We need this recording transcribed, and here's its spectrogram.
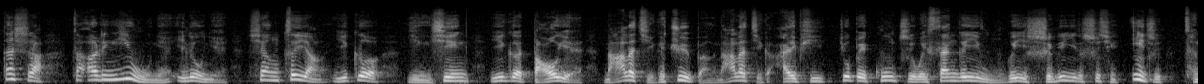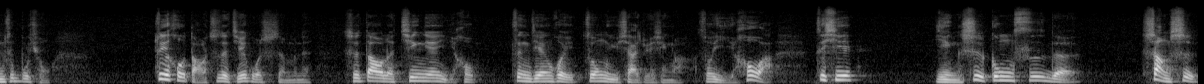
但是啊。在二零一五年、一六年，像这样一个影星、一个导演拿了几个剧本、拿了几个 IP，就被估值为三个亿、五个亿、十个亿的事情，一直层出不穷。最后导致的结果是什么呢？是到了今年以后，证监会终于下决心了，说以后啊，这些影视公司的上市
